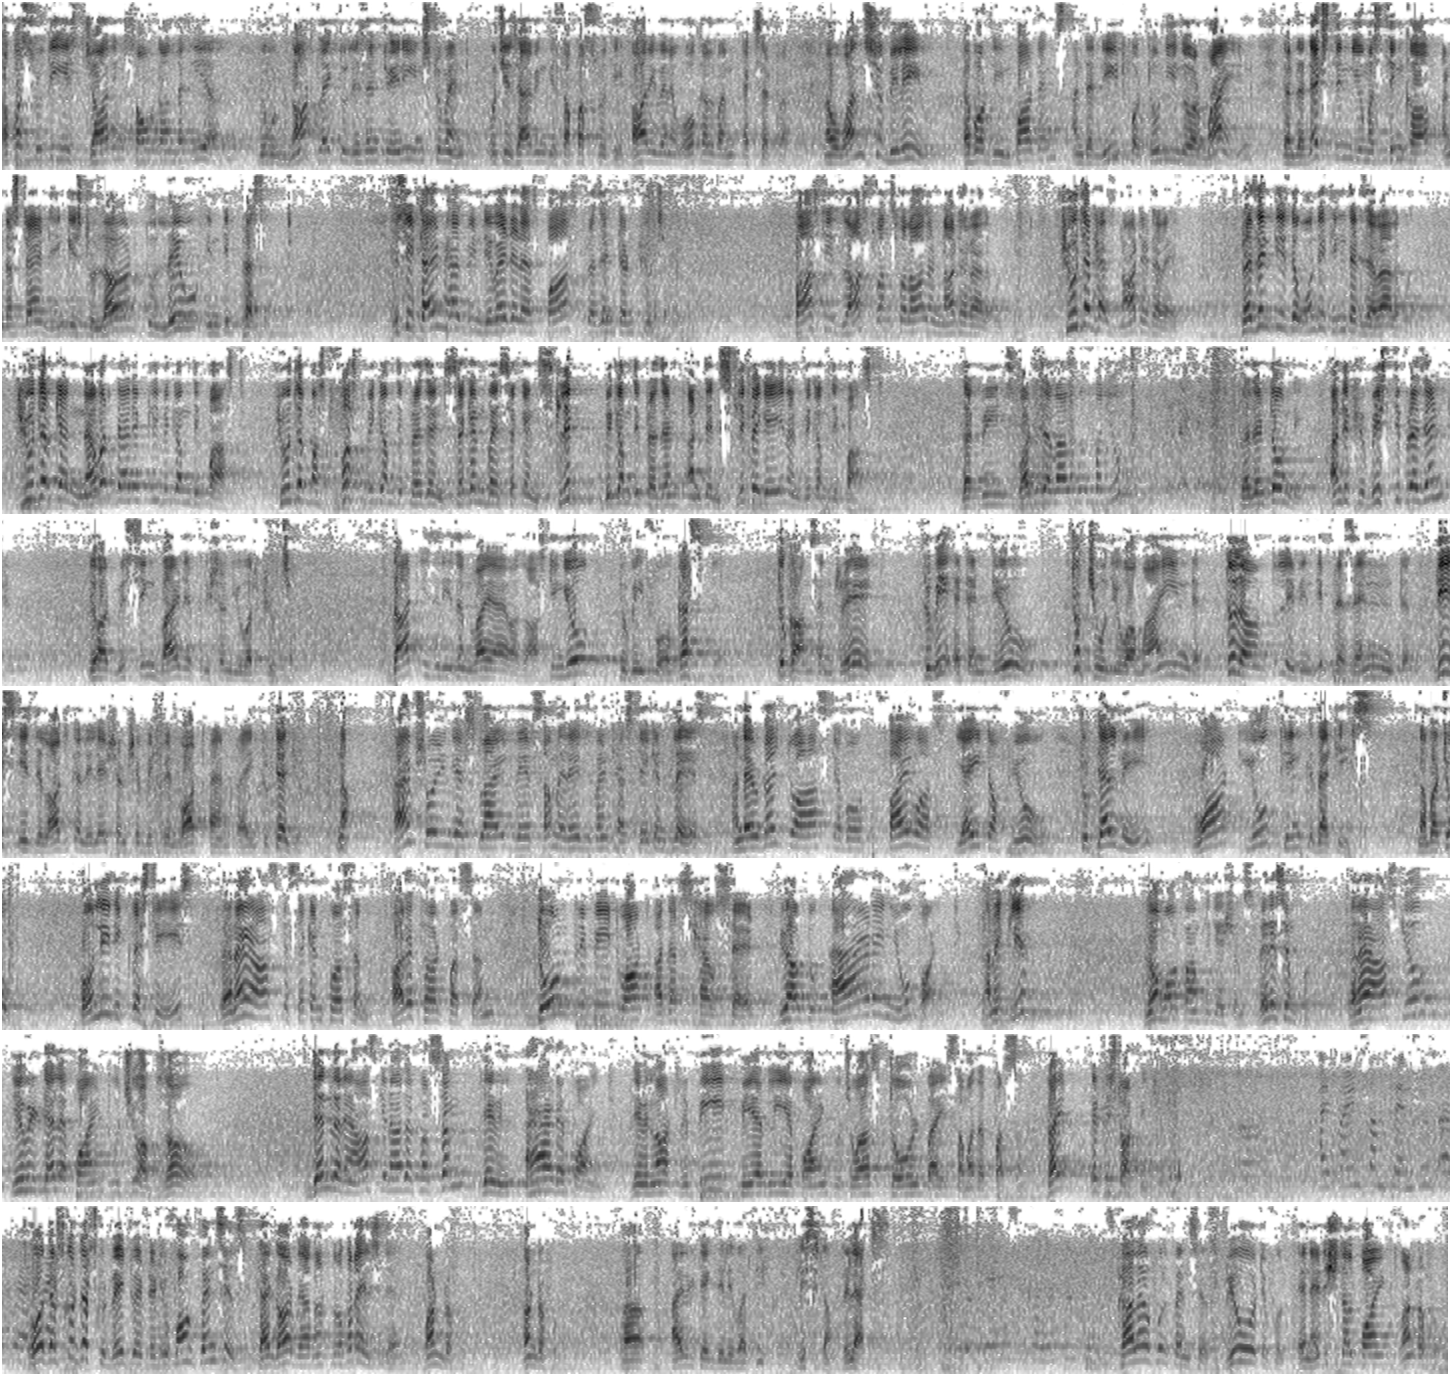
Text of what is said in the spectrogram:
Apashruti is jarring sound on the ear. You would not like to listen to any instrument which is having this Apashruti or even a vocal one, etc. Now, once you believe about the importance and the need for tuning your mind, then the next thing you must think of understanding is to learn to live in the present. You see, time has been divided as past, present and future. Past is lost once for all and not available. Future has not yet arrived. Present is the only thing that is available. Future can never directly become the past. Future must first become the present, second by second, slip, become the present, and then slip again and become the past. That means what is available for you? Present only. And if you miss the present, you are missing by definition your future. That is the reason why I was asking you to be focused, to concentrate, to be attentive, to tune your mind, to learn to live in the present. This is the logical relationship between what I am trying to tell you. Now, I am showing a slide where some arrangement has taken place and I would like to ask about five or eight of you to tell me what you think that is. Number two, only request is when I ask a second person or a third person, don't repeat what others have said. You have to add a new point. Am I clear? No more complications. Very simple. When I ask you, you will tell a point which you observe. Then when I ask another person, they will add a point. They will not repeat merely a point which was told by some other person. Right? Let me start with you. I find some pencils are there. Oh, that's good, that's good. Wait, wait, wait. You found pencils. Thank God they are not crocodiles there. Wonderful. Wonderful. Uh, I will take the liberty. Please sit down. Relax. So there is colorful pencils. Colorful pencils. Beautiful. An additional point. Wonderful.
